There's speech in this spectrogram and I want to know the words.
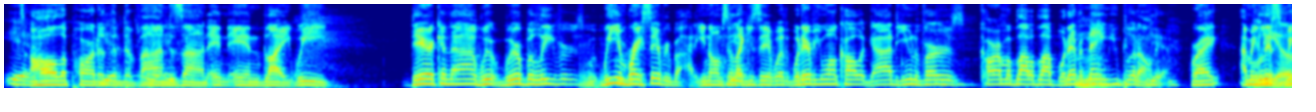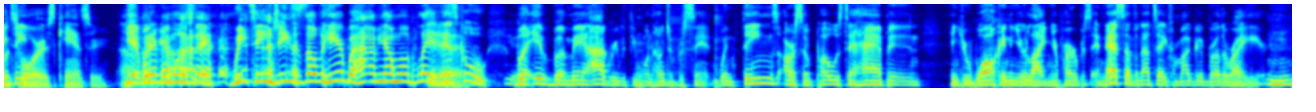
yeah, it's all a part of Yeah, the divine yeah. design, and and like we. Derek and I, we're, we're believers. We- We mm-hmm. embrace everybody. You know what I'm saying? Like you said, whether- whatever you want to call it, God, the universe, mm-hmm. karma, blah, blah, blah, whatever mm-hmm. name you put on it. Right? I mean, listen, Leo, we team, Taurus, Cancer. Uh, yeah, whatever you want to say. We team Jesus over here, but however y'all want to play it, that's Yeah. cool. But it, but man, I agree with you 100%. When things are supposed to happen and you're walking in your light and your purpose, and that's something I take from my good brother right here. Mm-hmm.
